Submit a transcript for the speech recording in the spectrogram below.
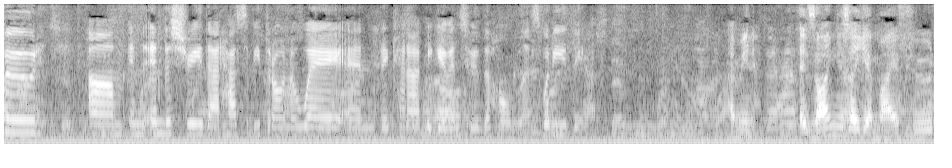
food um, in the industry that has to be thrown away and they cannot be given to the homeless. What do you think? I mean, as long as I get my food,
